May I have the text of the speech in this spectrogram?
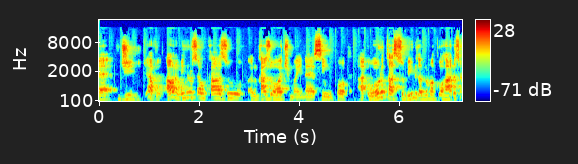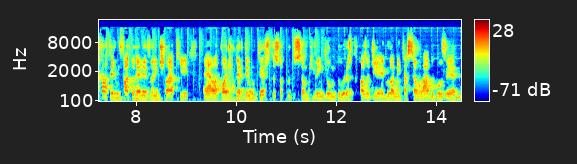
é, de ah, Aura Minerals é um caso um caso ótimo aí, né? Assim, pô, a, o ouro está subindo, está dando uma porrada, só que ela teve um fato relevante lá que ela pode perder um terço da sua produção que vem de Honduras por causa de regulamentação lá do governo.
